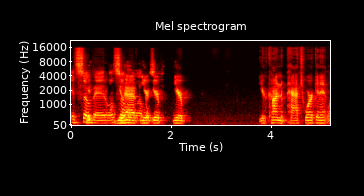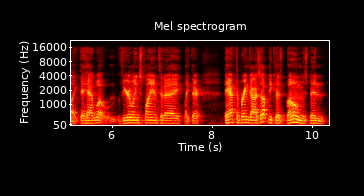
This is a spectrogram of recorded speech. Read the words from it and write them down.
It's so you, bad. On you have you're you're you're you're kind of patchworking it. Like they have what Vierling's playing today. Like they're they have to bring guys up because Bohm has been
